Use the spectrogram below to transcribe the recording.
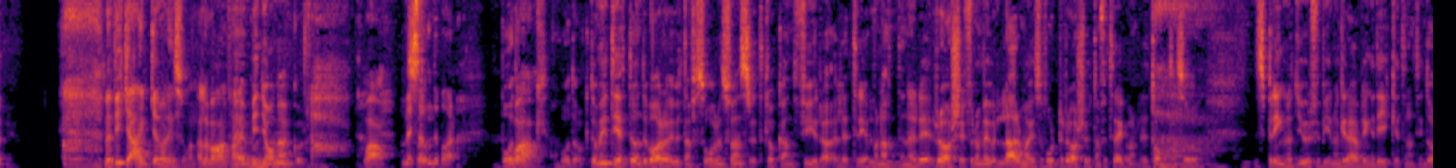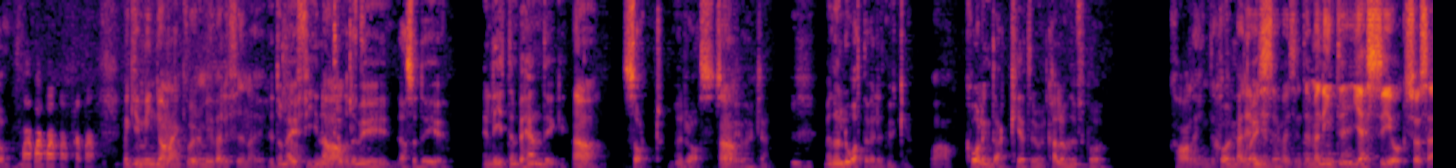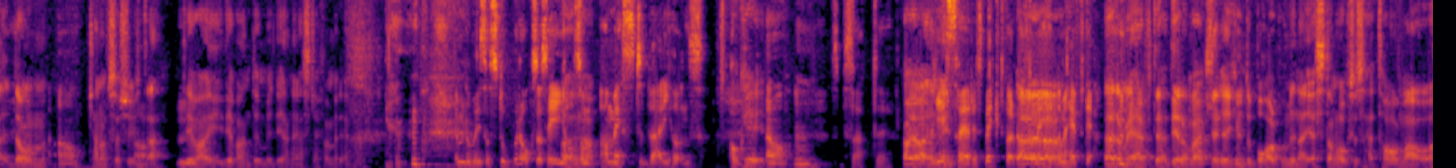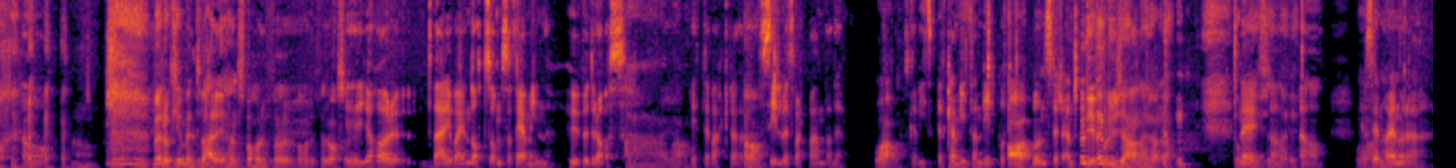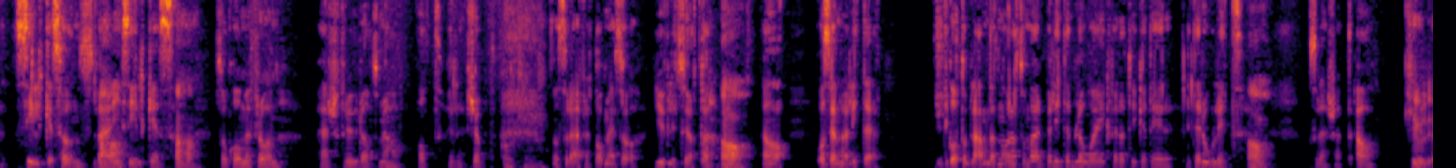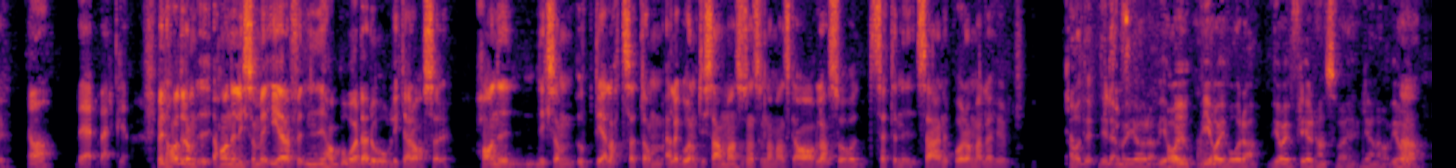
Men vilka ankor har din son? Eller vad har han för Eh, ankor? Minjongankor. Wow. De är så, Så- underbara. Både, Wow. och, både och. De är inte jätteunderbara utanför sovrumsfönstret klockan fyra eller tre på natten när det rör sig. För de är, larmar ju så fort det rör sig utanför trädgården. Det är tomten så springer något djur förbi, någon grävling i diket eller någonting. Då, Men gud, minjonankor, de är ju väldigt fina ju. de är ju fina. Ja. och de är ju, alltså det är ju en liten behändig Ja. sort, en ras. Så Ja. är det ju verkligen. Mm. Men de låter väldigt mycket. Wow. Calling Duck heter det, kallar de det för på. Carling. Carling Ja, det visste jag faktiskt inte. Men det är inte. Jesse också så här, de Ja. kan också skjuta. Ja. Det, Mm. var, det var en dum idé när jag skaffade mig det. ja, men de är så stora också, säger jag Ja, som har mest dvärghöns. Okej. Ja, Mm. så att eh, Ja, ja, gäss har jag respekt för, för Ja, att de, ja, är, ja. de är häftiga. ja, de är häftiga. Det är de verkligen. Jag gick ju inte bara på mina gäster. De var också så här tama och... Ja. Ja. Men okej, men dvärghöns. Vad har du för, vad har du för raser? Eh, Jag har dvärg som så att säga min huvudras. Ah, wow. Jättevackra, Ja. silversvartbandade. Wow. Ska visa, jag kan visa en bild på Ja. fint mönster sen. Det får du gärna göra. De är Nej, fina ja, ju. ja. Wow. Sen har jag några silkeshöns, dvärgsilkes, som kommer från Pers fru då, som jag har fått eller köpt. Okej. Och sådär för att de är så ljuvligt söta. Ja. Ja. Och sen har jag lite, lite gott och blandat. Några som värper lite blåa ägg för att jag tycker att det är lite roligt. Ja. Sådär så att, ja. Kul ju. Ja, det är det verkligen. Men har, du dem, har ni liksom era, för ni har båda då olika raser. Har ni liksom uppdelat så att de, eller går de tillsammans och sen så när man ska avla så sätter ni särne på dem eller hur? Ja, det, det lär man ju göra. Vi har ju, Mm. vi har ju våra, vi har ju fler höns än vad Helena har. Vi har Ja.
